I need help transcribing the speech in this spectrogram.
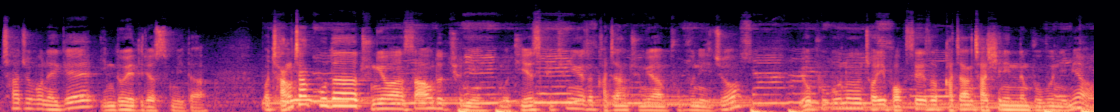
차주분에게 인도해 드렸습니다. 뭐 장착보다 중요한 사운드 튜닝, 뭐 DSP 튜닝에서 가장 중요한 부분이죠. 이 부분은 저희 벅스에서 가장 자신 있는 부분이며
